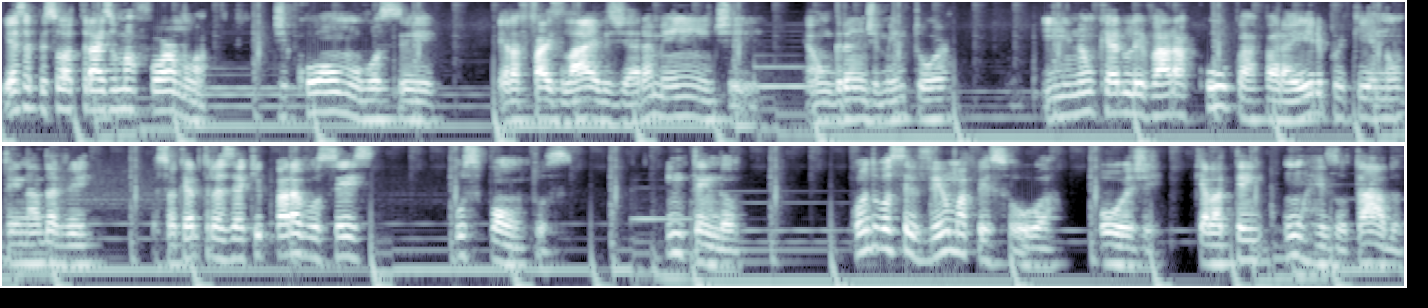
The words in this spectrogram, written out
e essa pessoa traz uma fórmula de como você ela faz lives diariamente, é um grande mentor e não quero levar a culpa para ele porque não tem nada a ver. Eu só quero trazer aqui para vocês os pontos. Entendam. Quando você vê uma pessoa hoje que ela tem um resultado,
